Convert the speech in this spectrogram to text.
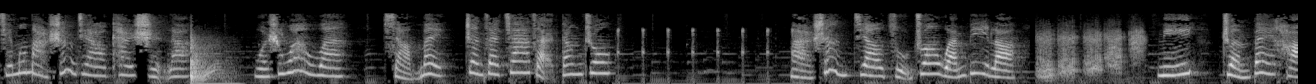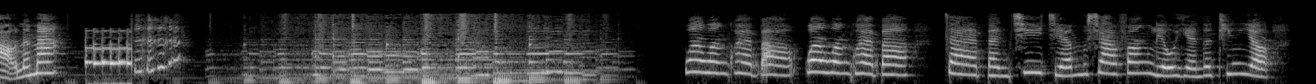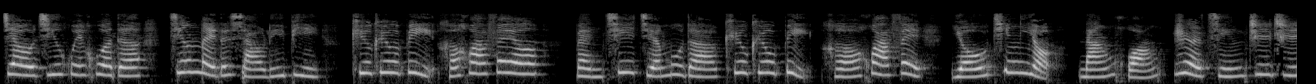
节目马上就要开始了，我是万万，小妹正在加载当中，马上就要组装完毕了，你准备好了吗？万万快报，万万快报，在本期节目下方留言的听友就有机会获得精美的小礼品。QQ 币和话费哦！本期节目的 QQ 币和话费由听友南黄热情支持。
